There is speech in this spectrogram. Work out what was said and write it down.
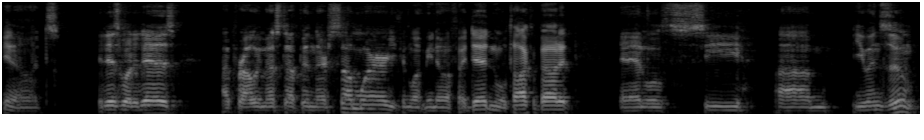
you know, it's it is what it is. I probably messed up in there somewhere. You can let me know if I did and we'll talk about it. And we'll see um, you in Zoom.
